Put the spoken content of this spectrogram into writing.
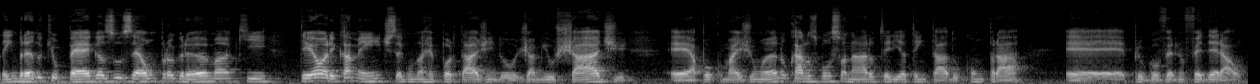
Lembrando que o Pegasus é um programa que, teoricamente, segundo a reportagem do Jamil Chad, é, há pouco mais de um ano, Carlos Bolsonaro teria tentado comprar é, para o governo federal.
